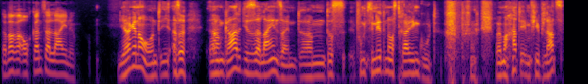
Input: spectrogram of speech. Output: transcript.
Da war er auch ganz alleine. Ja, genau. Und ich, also ähm, gerade dieses Alleinsein, ähm, das funktioniert in Australien gut, weil man hat eben viel Platz.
